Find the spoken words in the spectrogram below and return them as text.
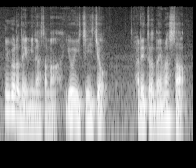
ということで皆様、良い一日をありがとうございました。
